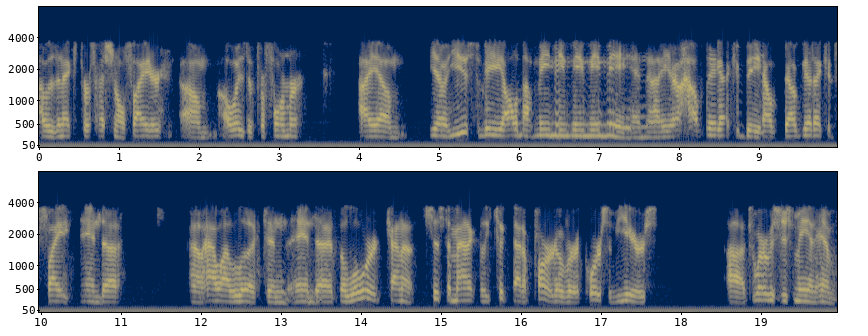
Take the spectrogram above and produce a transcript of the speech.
I was an ex-professional fighter, um, always a performer. I, um, you know, it used to be all about me, me, me, me, me, and uh, you know how big I could be, how how good I could fight, and uh, uh, how I looked, and and uh, the Lord kind of systematically took that apart over a course of years uh, to where it was just me and him.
